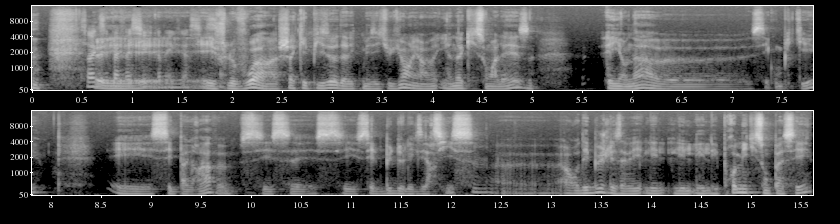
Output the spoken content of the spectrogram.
C'est vrai que c'est pas facile comme exercice. Et je le vois à chaque épisode avec mes étudiants. Il y en a qui sont à l'aise et il y en a, euh, c'est compliqué. Et c'est pas grave, c'est le but de l'exercice. Mm. Euh, alors au début, je les avais, les, les, les premiers qui sont passés,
